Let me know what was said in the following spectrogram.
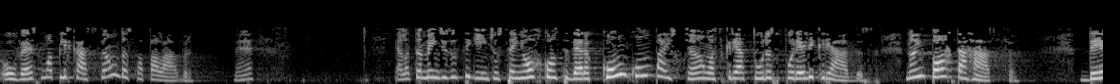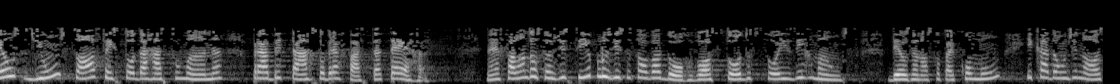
houvesse uma aplicação da sua palavra. Né? Ela também diz o seguinte: o Senhor considera com compaixão as criaturas por ele criadas, não importa a raça. Deus de um só fez toda a raça humana para habitar sobre a face da terra. Né? Falando aos seus discípulos, disse Salvador: Vós todos sois irmãos. Deus é nosso Pai comum e cada um de nós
